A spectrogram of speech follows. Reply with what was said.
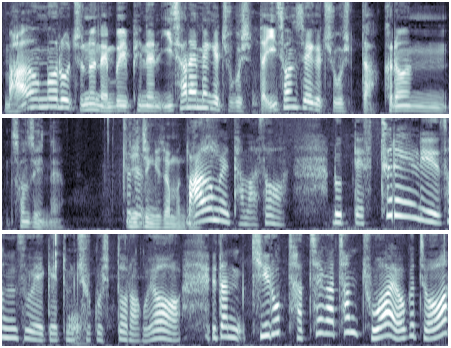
마음으로 주는 MVP는 이 사람에게 주고 싶다, 이 선수에게 주고 싶다 그런 선수 있나요? 이진 기자 먼저. 마음을 담아서 롯데 스트레일리 선수에게 좀 어. 주고 싶더라고요. 일단 기록 자체가 참 좋아요. 그렇죠?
